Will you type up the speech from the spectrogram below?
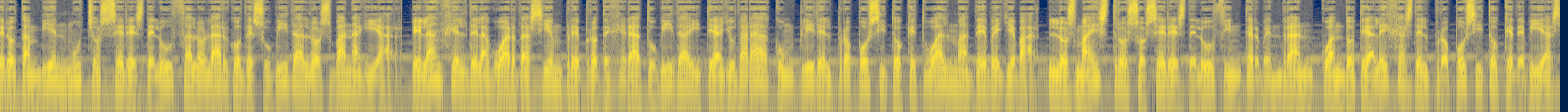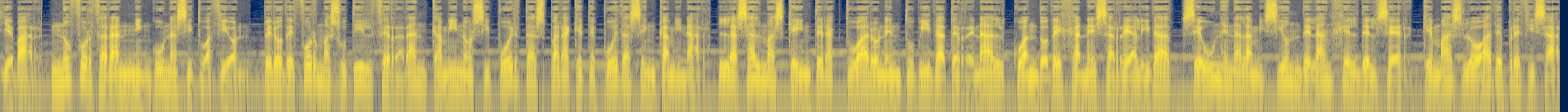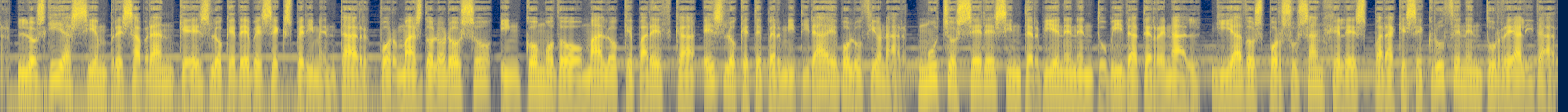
pero también muchos seres de luz a lo largo de su vida los van a guiar. El ángel de la guarda siempre protegerá tu vida y te ayudará a cumplir el propósito que tu alma debe llevar. Los maestros o seres de luz intervendrán cuando te alejas del propósito que debías llevar. No forzarán ninguna situación, pero de forma sutil cerrarán caminos y puertas para que te puedas encaminar. Las almas que interactuaron en tu vida terrenal cuando dejan esa realidad se unen a la misión del ángel del ser, que más lo ha de precisar. Los guías siempre sabrán qué es lo que debes experimentar, por más doloroso, incómodo o malo que parezca, es lo que te permitirá evolucionar. Muchos seres intervienen en tu vida terrenal, guiados por sus ángeles para que se crucen en tu realidad.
